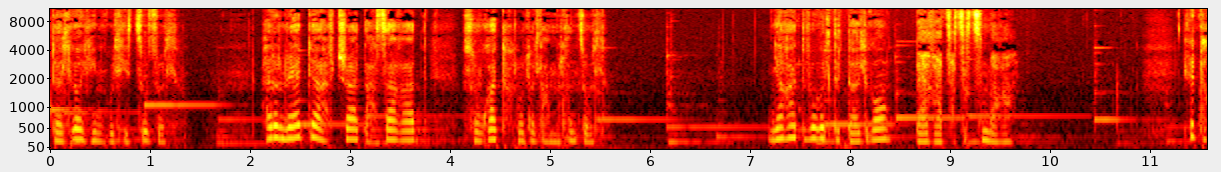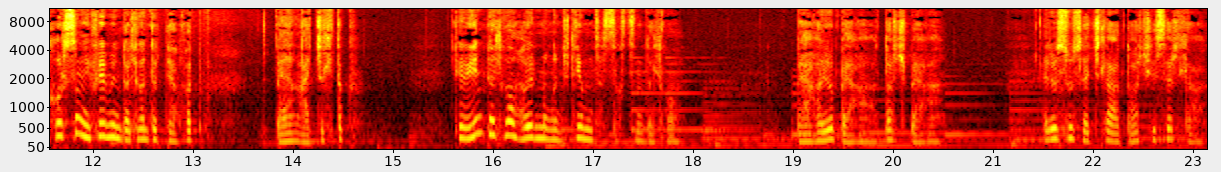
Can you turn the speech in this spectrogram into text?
долгион хийнгүүл хэцүү зүйл. Харин радио авчраад асаагаад сувгаад тохируулбал амархан зүйл. Ягаад гэвэл тэр долгион байгаа цацагдсан байгаа. Тэгэхээр тохирсон FM-ийн долгион дээр тавихад байн ажилдаг. Тэгэхээр энэ долгион 2000 жилийн өмнө цацагдсан долгион Бага юу байгаа одоо ч байгаа. Ариун сүнс ажиллаа одоо ч хийсээр л байгаа.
